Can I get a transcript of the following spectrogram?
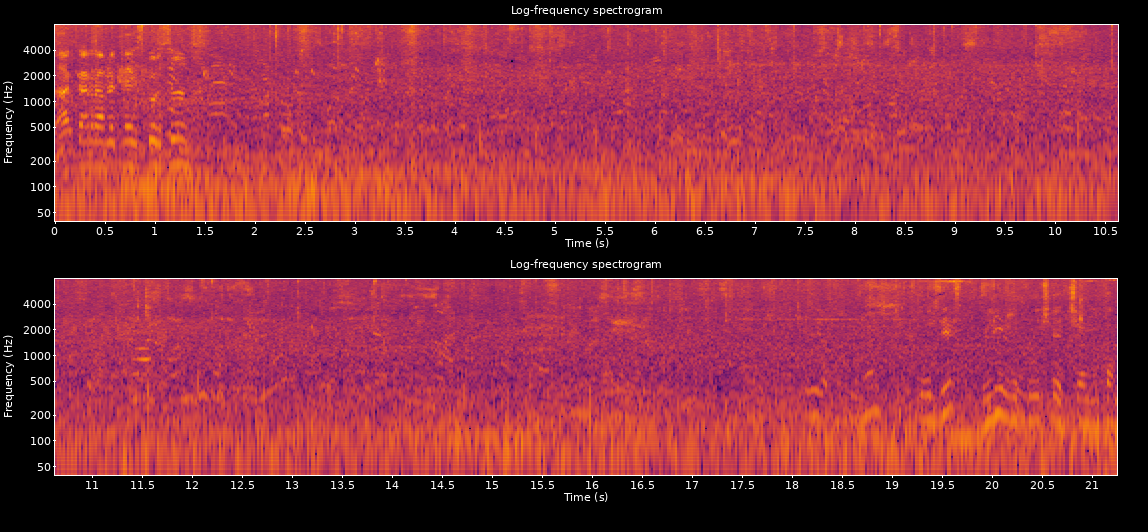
На кораблик на экскурсию. Здесь ближе получается, чем вот там.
